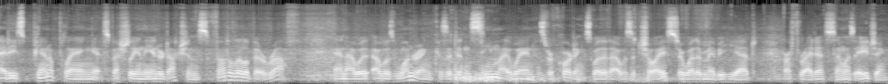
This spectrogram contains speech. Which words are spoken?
Eddie's piano playing, especially in the introductions, felt a little bit rough. And I, w- I was wondering, because it didn't seem that way in his recordings, whether that was a choice or whether maybe he had arthritis and was aging.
